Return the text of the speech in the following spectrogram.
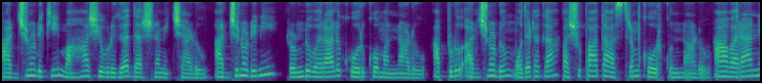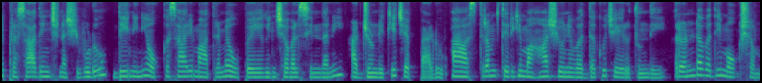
అర్జునుడికి మహాశివుడిగా దర్శనమిచ్చాడు. అర్జునుడిని రెండు వరాలు కోరుకోమన్నాడు. అప్పుడు అర్జునుడు మొదటగా పశుపాత అస్త్రం కోరుకున్నాడు. ఆ వరాన్ని ప్రసాదించిన శివుడు దీనిని ఒక్కసారి మాత్రమే ఉపయోగించవలసిందని అర్జునుడికి చెప్పాడు. ఆ అస్త్రం తిరిగి మహాశివుని వద్దకు చేరుతుంది. రెండవది మోక్షం.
